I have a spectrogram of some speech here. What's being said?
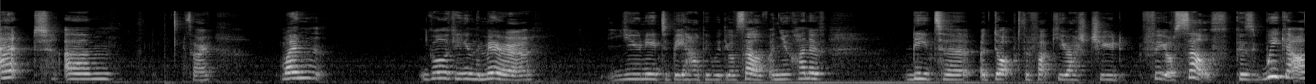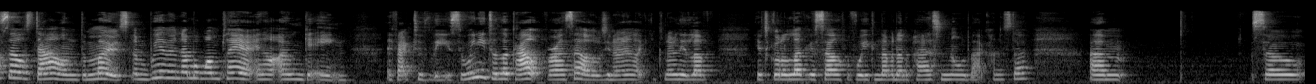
at, um, sorry, when you're looking in the mirror, you need to be happy with yourself and you kind of need to adopt the fuck you attitude for yourself. Because we get ourselves down the most and we're the number one player in our own game effectively. So we need to look out for ourselves you know like you can only love you've got to love yourself before you can love another person all that kind of stuff. Um, so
